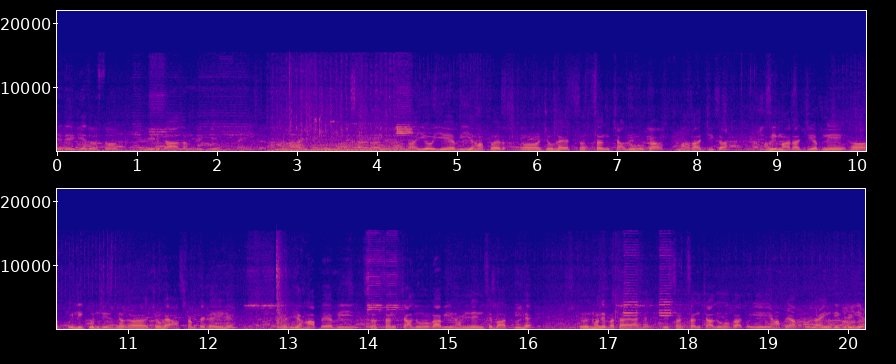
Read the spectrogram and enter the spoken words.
ये देखिए दोस्तों भीड़ का आलम देखिए। भाइयों, ये अभी यहाँ पर जो है सत्संग चालू होगा महाराज जी का। अभी महाराज जी अपने पीली कुंज जो है आश्रम पे गए हैं और यहाँ पे अभी सत्संग चालू होगा। अभी हमने इनसे बात की है तो इन्होंने बताया है कि सत्संग चालू होगा। तो ये यहाँ पे आपको लाइन दिख रही है।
